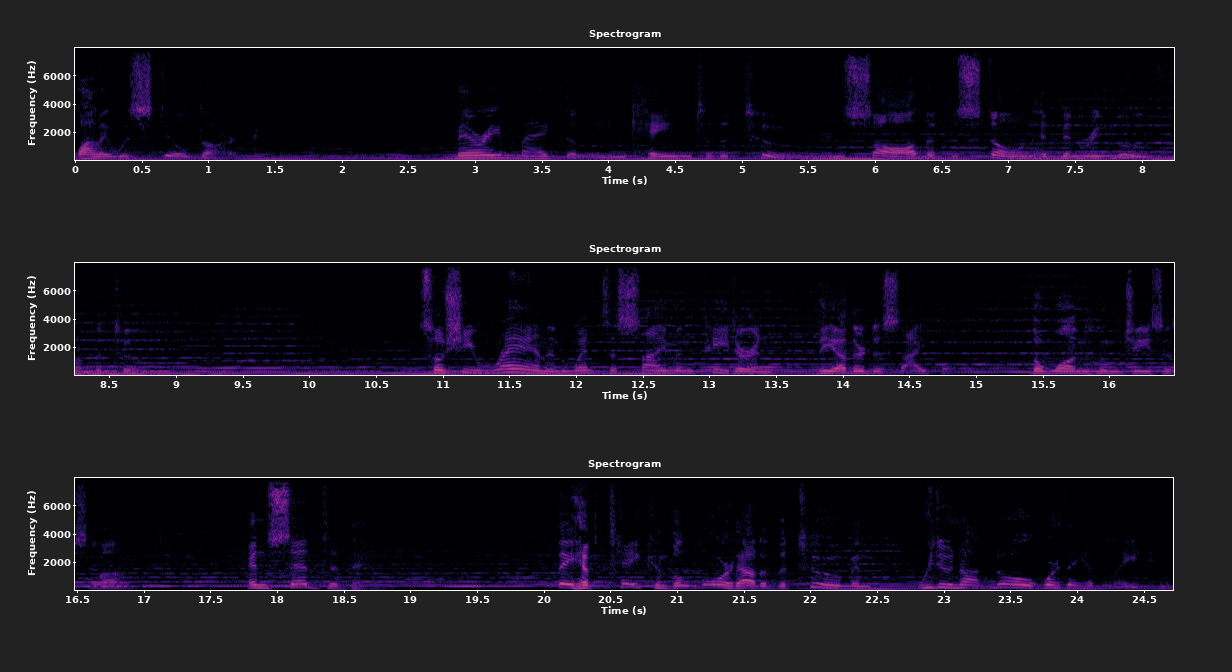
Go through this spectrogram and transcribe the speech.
while it was still dark, Mary Magdalene came to the tomb and saw that the stone had been removed from the tomb. So she ran and went to Simon Peter and the other disciple, the one whom Jesus loved, and said to them, They have taken the Lord out of the tomb, and we do not know where they have laid him.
